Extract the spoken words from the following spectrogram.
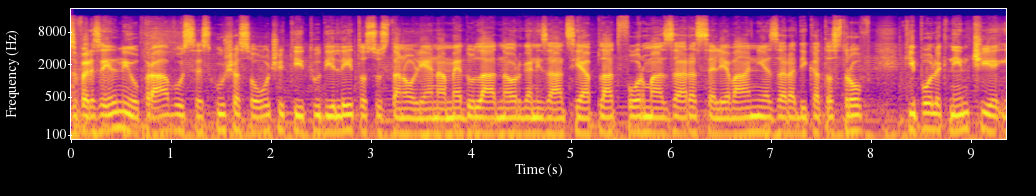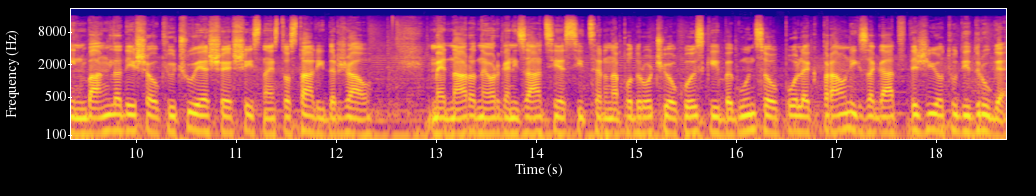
Z vrzelmi v pravu se skuša soočiti tudi letos ustanovljena medvladna organizacija Platforma za razseljevanje zaradi katastrof, ki poleg Nemčije in Bangladeša vključuje še 16 ostalih držav. Mednarodne organizacije sicer na področju okoljskih beguncev poleg pravnih zagad težijo tudi druge,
